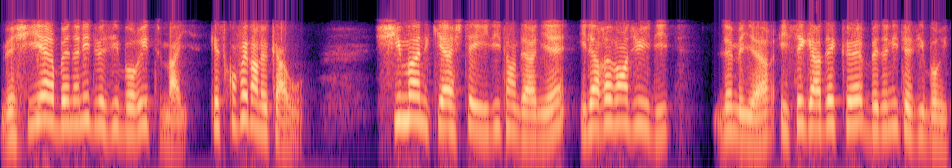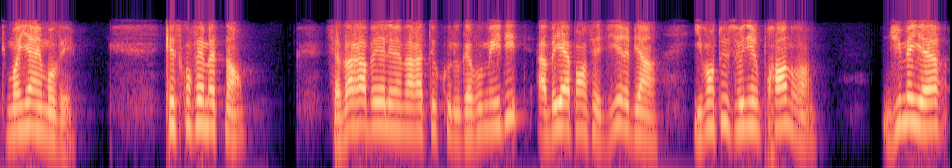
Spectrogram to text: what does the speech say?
Veshier benonit veziborit mai. Qu'est-ce qu'on fait dans le cas où Shimon qui a acheté Idit en dernier, il a revendu Idit, le meilleur, il s'est gardé que Benonit et Ziborit, moyen et mauvais. Qu'est-ce qu'on fait maintenant? Ça va rabayer les Memaratukulu Gavoum et Idit? Abaya a pensé dire, eh bien, ils vont tous venir prendre du meilleur,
